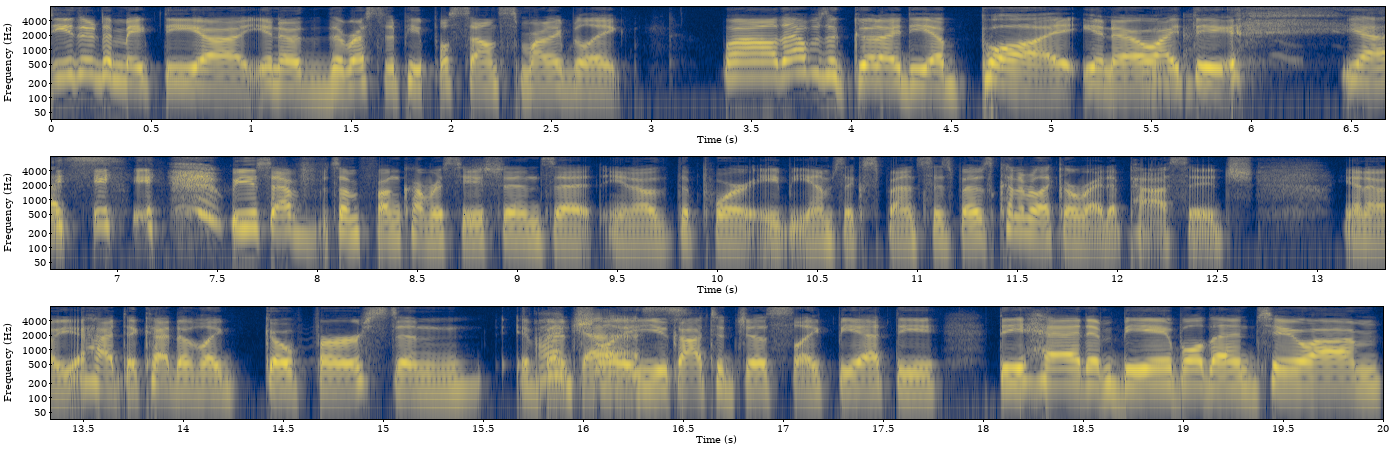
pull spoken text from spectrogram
either to make the uh, you know the rest of the people sound smart. I'd be like, well, that was a good idea, but you know, I think. yes, we used to have some fun conversations at you know the poor ABM's expenses, but it was kind of like a rite of passage. You know, you had to kind of like go first, and eventually you got to just like be at the the head and be able then to um,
